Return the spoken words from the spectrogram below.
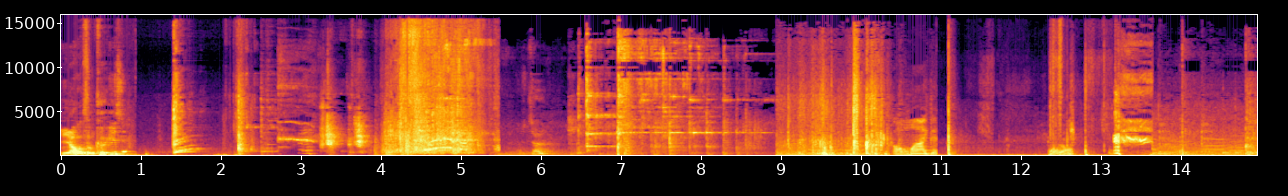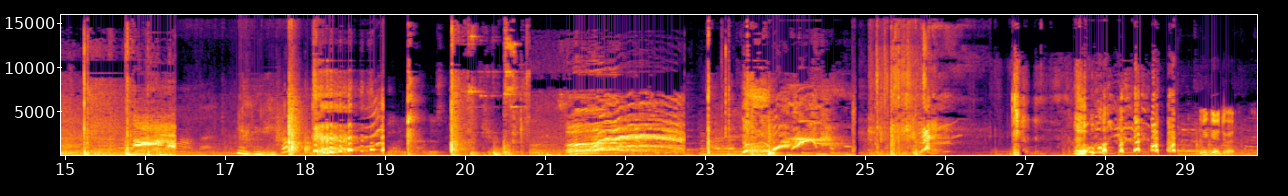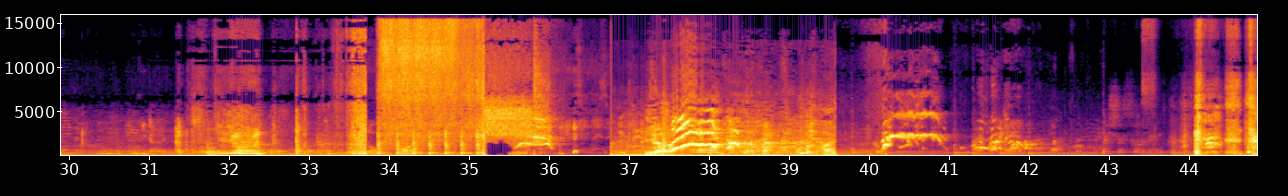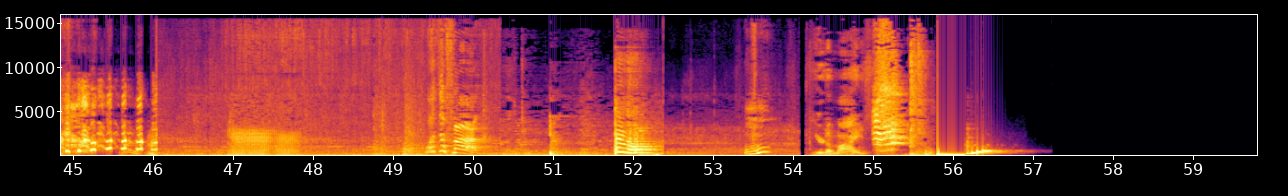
Y'all want some cookies? Oh my god. You can do it. Yeah. What the fuck? Hmm? Your demise.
